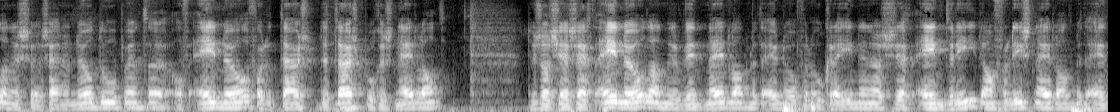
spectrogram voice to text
dan is, er- zijn er 0 doelpunten. Of 1-0 voor de, thuis, de thuisploeg is Nederland. Dus als jij zegt 1-0, dan wint Nederland met 1-0 van Oekraïne. En als je zegt 1-3, dan verliest Nederland met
